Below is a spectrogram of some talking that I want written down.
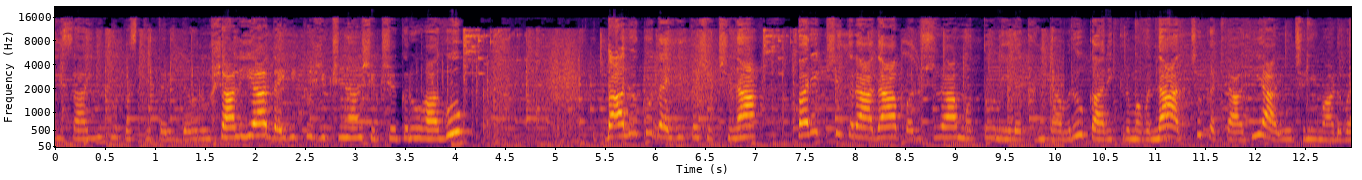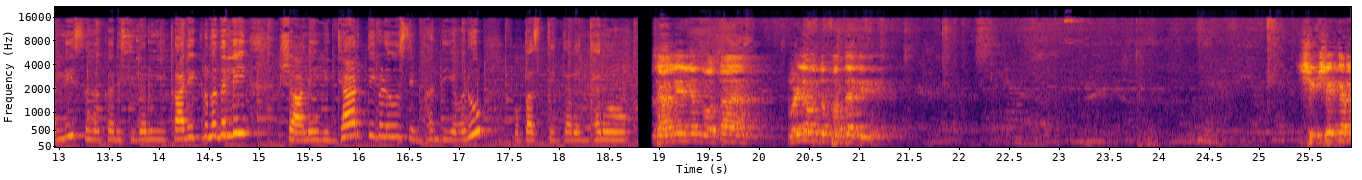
ದೇಸಾಯಿ ಉಪಸ್ಥಿತರಿದ್ದವರು ಶಾಲೆಯ ದೈಹಿಕ ಶಿಕ್ಷಣ ಶಿಕ್ಷಕರು ಹಾಗೂ ತಾಲೂಕು ದೈಹಿಕ ಶಿಕ್ಷಣ ಪರೀಕ್ಷಕರಾದ ಪರಶುರಾಮ್ ಮತ್ತು ನೀಲಕಂಠ ಅವರು ಕಾರ್ಯಕ್ರಮವನ್ನ ಅಚ್ಚುಕಟ್ಟಾಗಿ ಆಯೋಜನೆ ಮಾಡುವಲ್ಲಿ ಸಹಕರಿಸಿದರು. ಈ ಕಾರ್ಯಕ್ರಮದಲ್ಲಿ ಶಾಲೆ ವಿದ್ಯಾರ್ಥಿಗಳು, ಸಿಬ್ಬಂದಿಯವರು ಉಪಸ್ಥಿತರಿದ್ದರು. ಶಾಲೆಯಲ್ಲಿ ಒಂದು ಒಳ್ಳೆ ಒಂದು ಪದ್ಧತಿ ಇದೆ. ಶಿಕ್ಷಕರ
